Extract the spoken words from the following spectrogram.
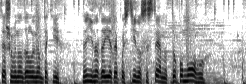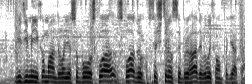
те, що ви надали нам такі і надаєте постійно системну допомогу від імені командування особового скла- складу 114 бригади. Велика вам подяка.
